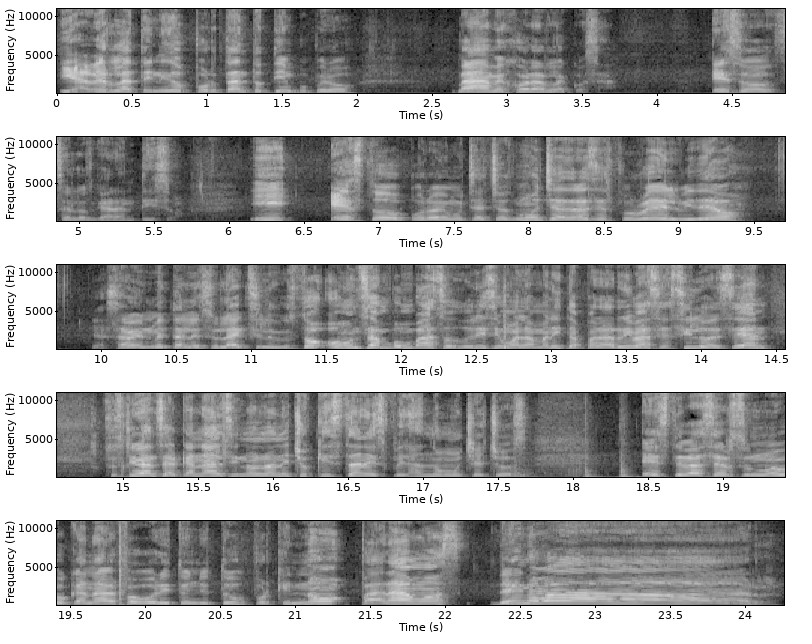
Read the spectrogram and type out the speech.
y haberla tenido por tanto tiempo, pero va a mejorar la cosa. Eso se los garantizo. Y es todo por hoy muchachos, muchas gracias por ver el video. Ya saben, métanle su like si les gustó o un zambombazo durísimo a la manita para arriba si así lo desean. Suscríbanse al canal si no lo han hecho, ¿qué están esperando muchachos? Este va a ser su nuevo canal favorito en YouTube porque no paramos de innovar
